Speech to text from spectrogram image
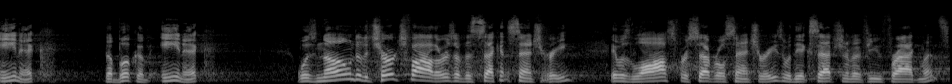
Enoch, the book of Enoch, was known to the church fathers of the second century. It was lost for several centuries, with the exception of a few fragments,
